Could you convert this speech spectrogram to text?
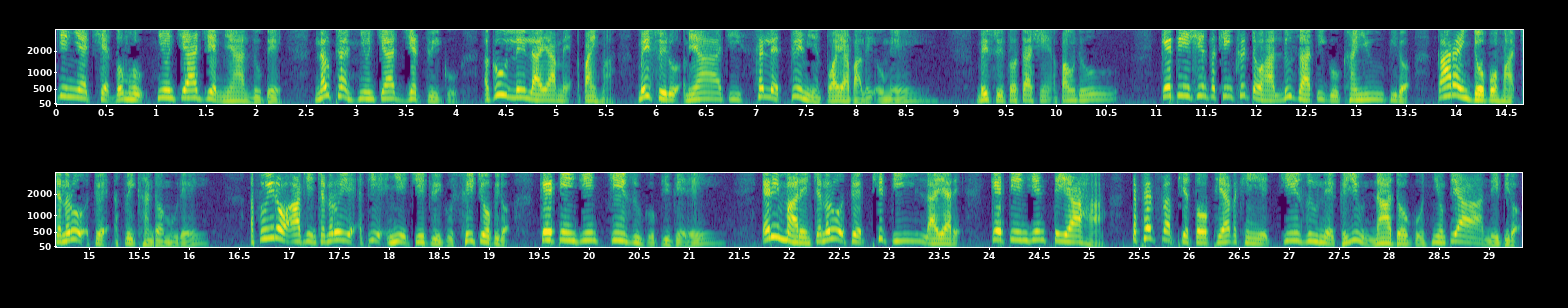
ပြည့်ညတ်ချက်သို့မဟုတ်ညွှန်ကြားချက်များလို့ပဲနောက်ထပ်ညွှန်ကြားချက်တွေကိုအခုလေ့လာရမယ့်အပိုင်းမှာမိษွေတို့အများကြီးဆက်လက်တွေ့မြင်သွားရပါလိမ့်အောင်မယ်မိษွေတော်တတ်ရှင်အပေါင်းတို့ကယ်တင်ရှင်သခင်ခရစ်တော်ဟာလူစားတိကိုခံယူပြီးတော့ကားတိုင်းတော်ပေါ်မှာကျွန်တော်တို့အတွက်အသေးခံတော်မူတယ် အသွေးတော်အပြင်ကျွန်တော်တို့ရဲ့အပြစ်အညစ်အကြေးတွေကိုဆေးကြောပြီးတော့ကယ်တင်ခြင်းကျေးဇူးကိုပြုခဲ့တယ်အဲ့ဒီမှာတင်ကျွန်တော်တို့အတွက်ဖြစ်တည်လာရတဲ့ကယ်တင်ခြင်းတရားဟာတစ်ဖက်သက်ဖြစ်သောဘုရားသခင်ရဲ့ကျေးဇူးနဲ့ဂရုနာတော်ကိုညွှန်ပြနေပြီးတော့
